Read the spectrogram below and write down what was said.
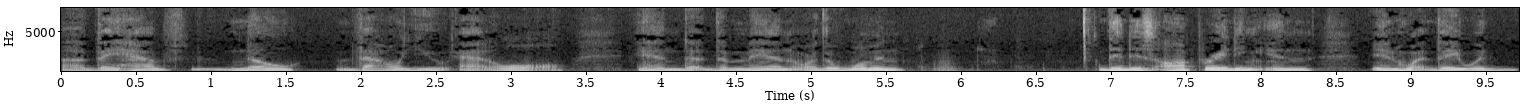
uh, they have no value at all. And the, the, man or the woman that is operating in in what they would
